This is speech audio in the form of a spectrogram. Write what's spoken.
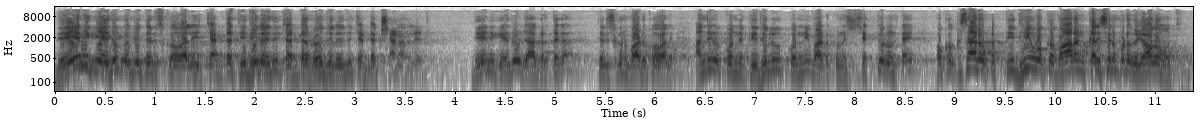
దేనికి ఏదో? కొంచెం తెలుసుకోవాలి. చెడ్డ తిథి లేదు చెడ్డ రోజు లేదు చెడ్డ క్షణం లేదు. దేనికి ఏదో జాగ్రత్తగా తెలుసుకుని వాడుకోవాలి. అందుకే కొన్ని తిథులు కొన్ని వాటి కొన్ని శక్తులు ఉంటాయి ఒక్కొక్కసారి ఒక తిథి ఒక వారం కలిసినప్పుడు ఒక యోగం అవుతుంది.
